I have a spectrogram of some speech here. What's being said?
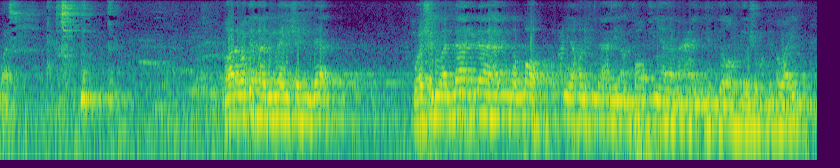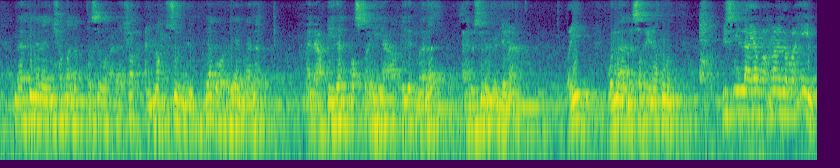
واسعة قال وكفى بالله شهيدا وأشهد أن لا إله إلا الله طبعا يا أخواني في الله هذه الألفاظ فيها معاني كثيرة وفيها شعب فوائد لكننا إن شاء الله نقتصر على شرح المقصود من الكتاب وبيان ماذا؟ العقيدة الصحيحة عقيدة ماذا؟ أهل السنة والجماعة طيب ولا نستطيع نقول بسم الله الرحمن الرحيم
